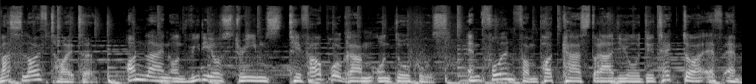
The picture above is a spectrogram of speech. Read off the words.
Was läuft heute? Online- und Videostreams, TV-Programm und Dokus. Empfohlen vom Podcast Radio Detektor FM.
